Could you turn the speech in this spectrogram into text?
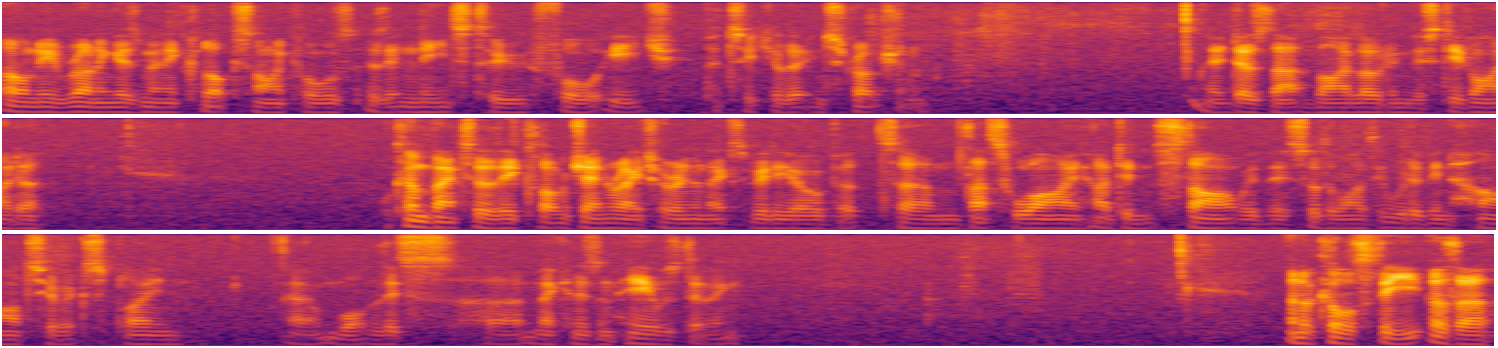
only running as many clock cycles as it needs to for each particular instruction. And it does that by loading this divider. We'll come back to the clock generator in the next video, but um, that's why I didn't start with this, otherwise it would have been hard to explain uh, what this uh, mechanism here was doing. And of course the other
